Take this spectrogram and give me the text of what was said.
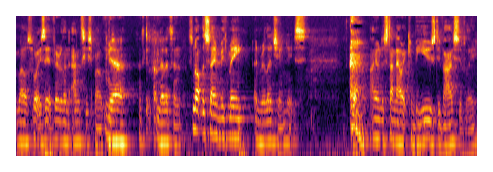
most what is it virulent anti-smoker. Yeah, let's get quite militant. It's not the same with me and religion. It's I understand how it can be used divisively.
